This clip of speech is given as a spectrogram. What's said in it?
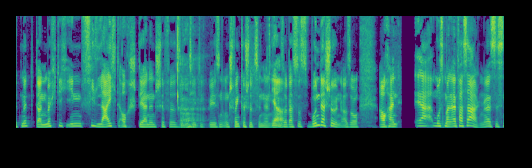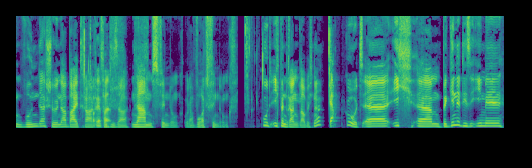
widmet, dann möchte ich ihn vielleicht auch Sternenschiffe, Synthetikwesen und Schwenkgeschütze nennen. Ah. Ja. Also das ist wunderschön. Also auch ein ja, muss man einfach sagen. Ne? Es ist ein wunderschöner Beitrag zu Fall. dieser Namensfindung oder Wortfindung. Gut, ich bin dran, glaube ich, ne? Ja. Gut, äh, ich ähm, beginne diese E-Mail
